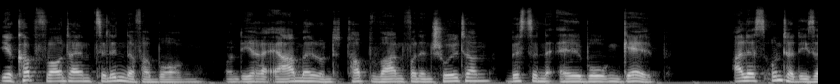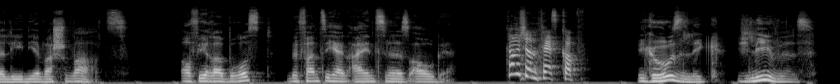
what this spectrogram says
Ihr Kopf war unter einem Zylinder verborgen und ihre Ärmel und Top waren von den Schultern bis zu den Ellbogen gelb. Alles unter dieser Linie war schwarz. Auf ihrer Brust befand sich ein einzelnes Auge. Komm schon, Festkopf. Wie gruselig. Ich liebe es.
